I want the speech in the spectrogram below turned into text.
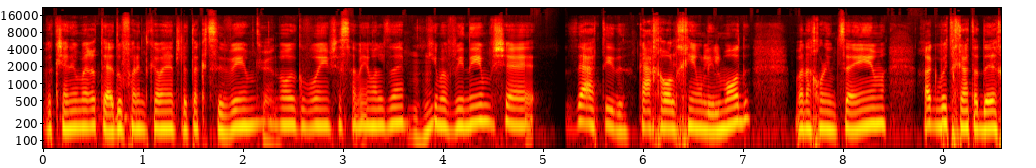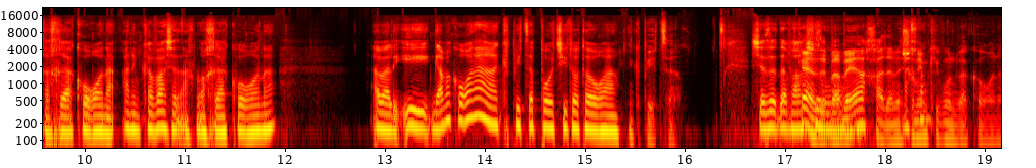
וכשאני אומרת תעדוף, אני מתכוונת לתקציבים כן. מאוד גבוהים ששמים על זה, mm-hmm. כי מבינים שזה העתיד, ככה הולכים ללמוד, ואנחנו נמצאים רק בתחילת הדרך אחרי הקורונה. אני מקווה שאנחנו אחרי הקורונה, אבל היא, גם הקורונה הקפיצה פה את שיטות ההוראה. הקפיצה. שזה דבר כן, שהוא... כן, זה בא ביחד, הם משנים נכון. כיוון והקורונה.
